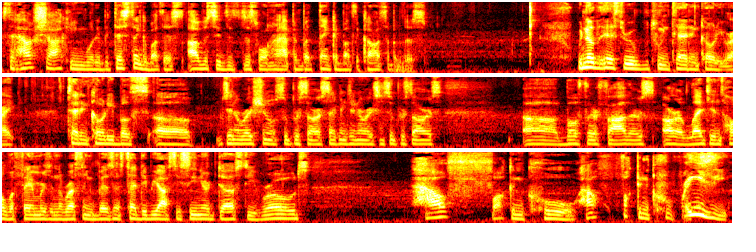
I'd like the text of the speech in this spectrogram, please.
I said, how shocking would it be? Just think about this. Obviously, this, this won't happen, but think about the concept of this. We know the history between Ted and Cody, right? Ted and Cody, both uh, generational superstars, second generation superstars. Uh, both their fathers are legends, Hall of Famers in the wrestling business. Ted DiBiase Sr., Dusty Rhodes. How fucking cool, how fucking crazy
